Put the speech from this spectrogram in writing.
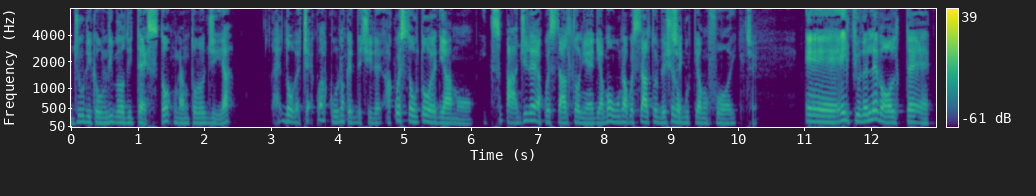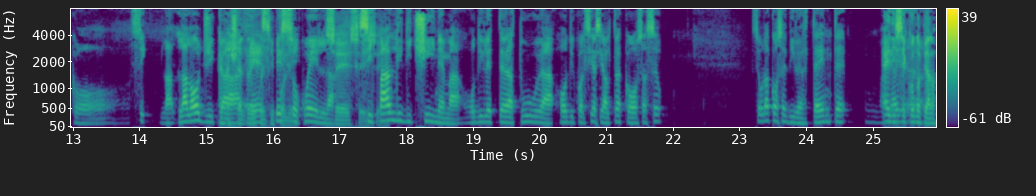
giudico un libro di testo, un'antologia, eh, dove c'è qualcuno che decide a questo autore diamo X pagine, a quest'altro ne diamo una, a quest'altro invece Sì. lo buttiamo fuori. Sì. E, e il più delle volte, ecco, sì, la, la È logica è tipo spesso quella. Sì, si parli di cinema o di letteratura o di qualsiasi altra cosa, se, se una cosa è divertente... È di magari- secondo piano.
